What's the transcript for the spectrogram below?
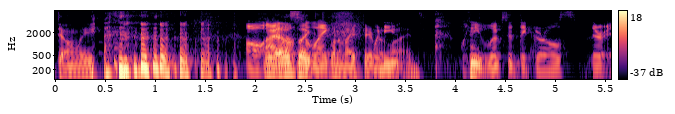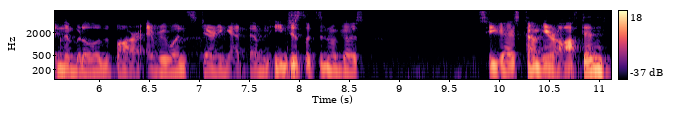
don't we oh that i was like, like one of my when favorite he, lines when he looks at the girls they're in the middle of the bar everyone's staring at them and he just looks at them and goes so you guys come here often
